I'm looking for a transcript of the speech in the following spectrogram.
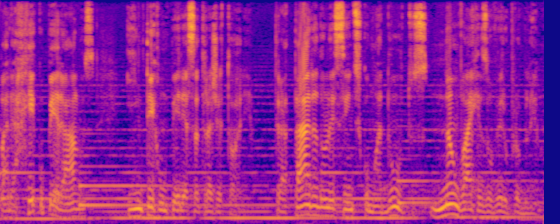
para recuperá-los e interromper essa trajetória. Tratar adolescentes como adultos não vai resolver o problema.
